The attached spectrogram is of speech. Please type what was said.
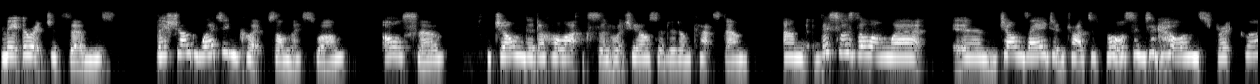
Meet the Richardsons. They showed wedding clips on this one. Also, John did a whole accent, which he also did on Cats Down. And this was the one where um, John's agent tried to force him to go on Strictly.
